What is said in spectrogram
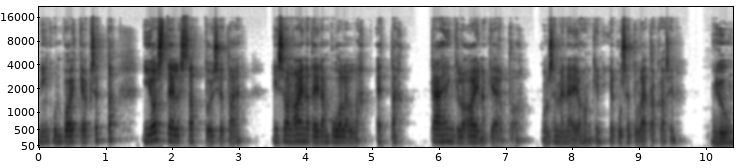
niin kuin poikkeuksetta, niin jos teille sattuisi jotain, niin se on aina teidän puolella, että tämä henkilö aina kertoo, kun se menee johonkin ja kun se tulee takaisin. Joo.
